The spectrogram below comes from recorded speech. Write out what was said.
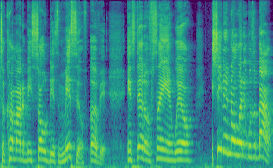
to come out and be so dismissive of it, instead of saying, "Well, she didn't know what it was about,"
